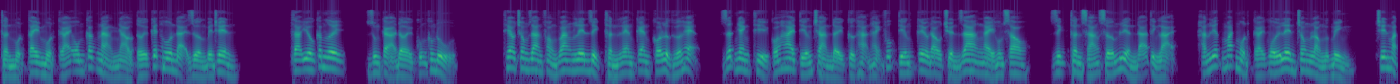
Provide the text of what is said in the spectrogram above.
thần một tay một cái ôm các nàng nhào tới kết hôn đại giường bên trên. Ta yêu các ngươi, dùng cả đời cũng không đủ. Theo trong gian phòng vang lên dịch thần len ken có lực hứa hẹn, rất nhanh thì có hai tiếng tràn đầy cực hạn hạnh phúc tiếng kêu đau truyền ra ngày hôm sau dịch thần sáng sớm liền đã tỉnh lại hắn liếc mắt một cái gối lên trong lòng ngực mình trên mặt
